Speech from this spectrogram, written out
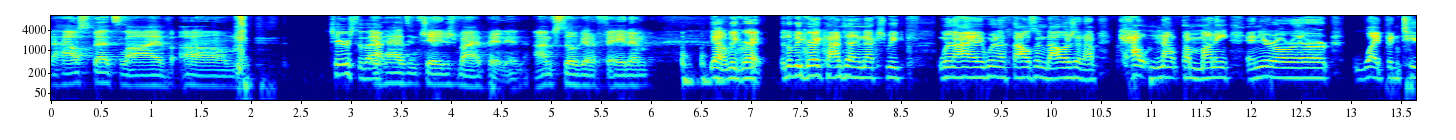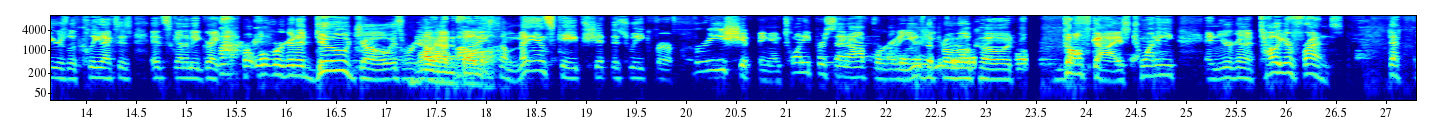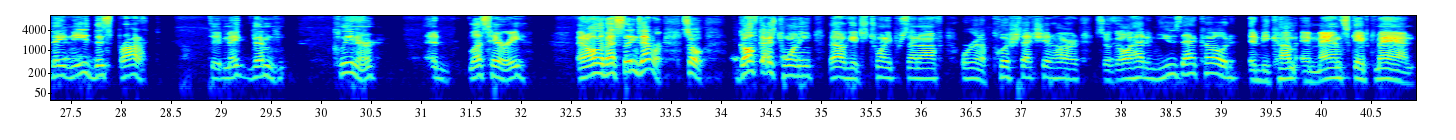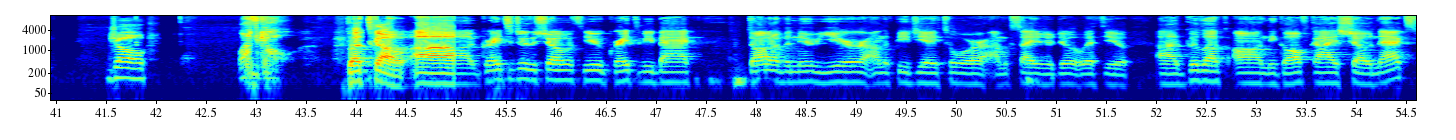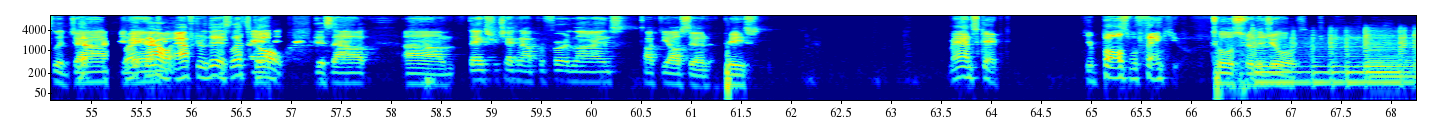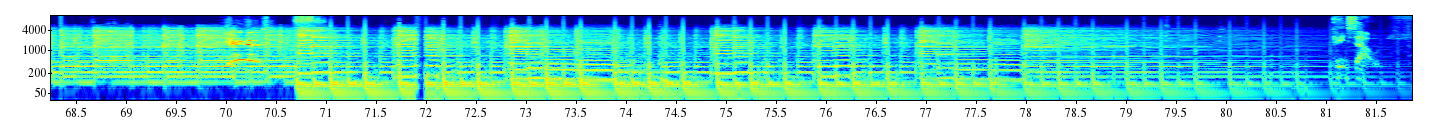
The house bet's live. Um, Cheers to that. it hasn't changed my opinion. I'm still gonna fade him. Yeah, it'll be great. It'll be great content next week when I win a thousand dollars and I'm counting out the money and you're over there wiping tears with Kleenexes. It's gonna be great. But what we're gonna do, Joe, is we're gonna having buy FOMO. some Manscaped shit this week for free shipping and 20% off. We're gonna use the promo code Golf Guys 20, and you're gonna tell your friends that they need this product to make them cleaner and less hairy and all the best things ever. So Golf Guys 20, that'll get you 20% off. We're gonna push that shit hard. So go ahead and use that code and become a manscaped man. Joe, let's go. Let's go. Uh, great to do the show with you. Great to be back. Dawn of a new year on the PGA Tour. I'm excited to do it with you. Uh, good luck on the Golf Guys show next with Josh and Right Aaron. now, after this, let's go. This out. Um, thanks for checking out Preferred Lines. Talk to y'all soon. Peace. Manscaped, your balls will thank you. Tools for the jewels. Cheers. Peace out.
